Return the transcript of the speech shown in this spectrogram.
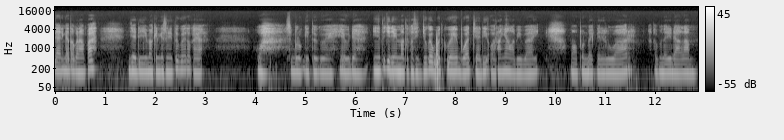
Dan nggak tahu kenapa jadi makin ke sini tuh gue tuh kayak wah sebelum itu gue. Ya udah ini tuh jadi motivasi juga buat gue buat jadi orang yang lebih baik maupun baik dari luar ataupun dari dalam.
